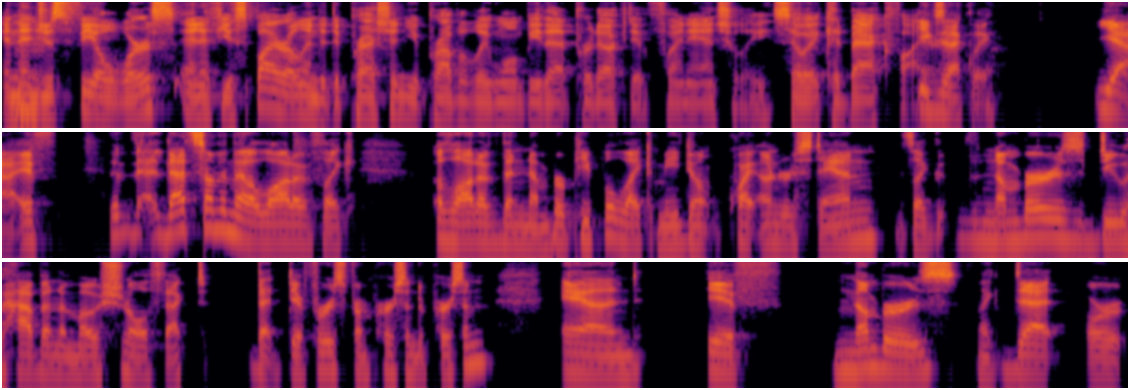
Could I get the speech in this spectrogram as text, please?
and then Mhm. just feel worse. And if you spiral into depression, you probably won't be that productive financially. So it could backfire. Exactly. Yeah, if th- that's something that a lot of like a lot of the number people like me don't quite understand. It's like the numbers do have an emotional effect that differs from person to person. And if numbers like debt or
